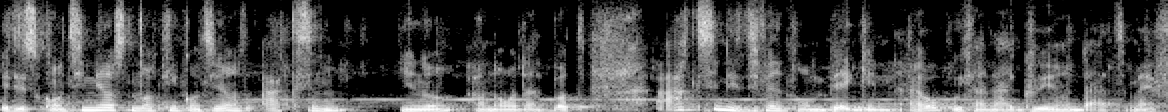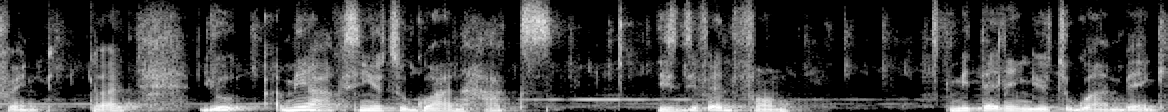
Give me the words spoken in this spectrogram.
it is continuous knocking, continuous asking, you know, and all that. But asking is different from begging. I hope we can agree on that, my friend. Right? You me asking you to go and ask is different from me telling you to go and beg.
